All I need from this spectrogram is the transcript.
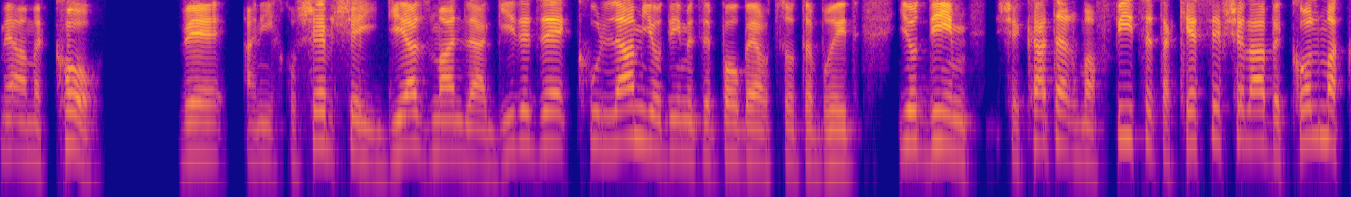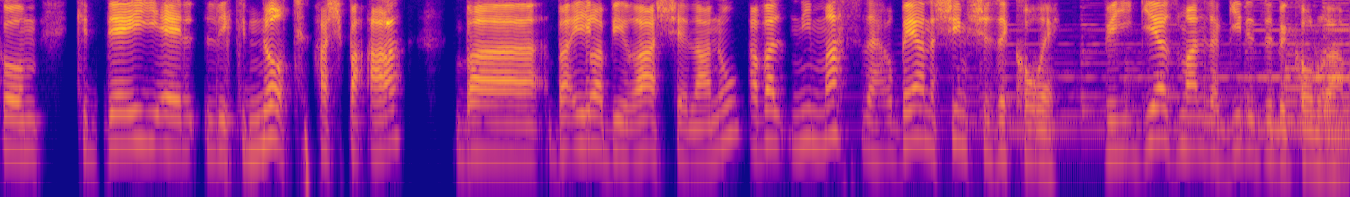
מהמקור. ואני חושב שהגיע הזמן להגיד את זה, כולם יודעים את זה פה בארצות הברית, יודעים שקטאר מפיץ את הכסף שלה בכל מקום כדי uh, לקנות השפעה בעיר הבירה שלנו, אבל נמאס להרבה אנשים שזה קורה, והגיע הזמן להגיד את זה בקול רם.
